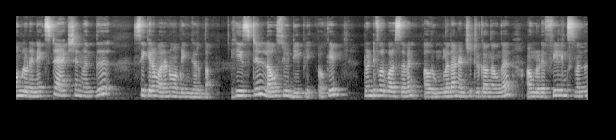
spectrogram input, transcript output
அவங்களோட நெக்ஸ்ட் ஆக்ஷன் வந்து சீக்கிரம் வரணும் அப்படிங்கிறது தான். He still loves you deeply okay twenty four bar seven அவர் உங்களை தான் நினச்சிட்டு இருக்காங்க அவங்க. அவங்களோட ஃபீலிங்ஸ் வந்து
